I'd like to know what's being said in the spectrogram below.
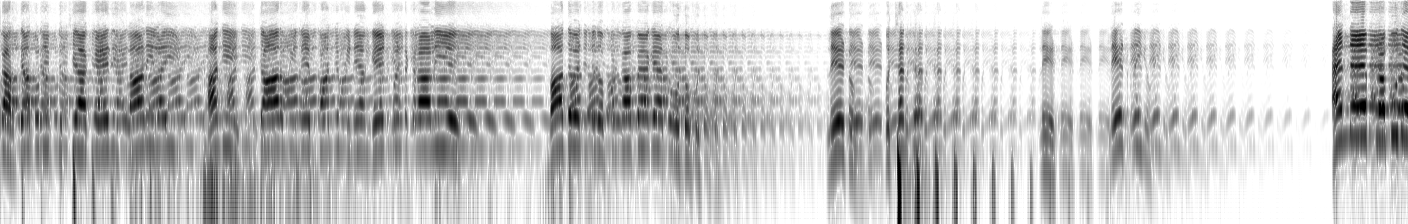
ਘਰਦਿਆਂ ਤੋਂ ਨਹੀਂ ਪੁੱਛਿਆ, ਕਿਸੇ ਦੀ ਸਲਾਹ ਨਹੀਂ ਲਈ। ਹਾਂਜੀ 4 ਮਹੀਨੇ 5 ਮਹੀਨੇ ਅੰਗੇਜਮੈਂਟ ਕਰਾ ਲਈਏ। ਬਾਅਦ ਵਿੱਚ ਜਦੋਂ ਪੰਗਾ ਪੈ ਗਿਆ ਤੇ ਉਦੋਂ ਪੁੱਛਣਾ ਲੇਟ ਹੋ ਪੁੱਛਣ ਲੇਟ। ਲੇਟ ਨਹੀਂ ਹੋ ਐਨੇ ਪ੍ਰਭੂ ਦੇ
